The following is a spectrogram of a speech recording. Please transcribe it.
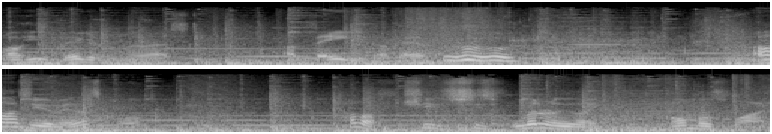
Oh, he's bigger than the rest. Evade. Okay. Oh, that's you. That's cool. Hello. She's she's literally like almost flying.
